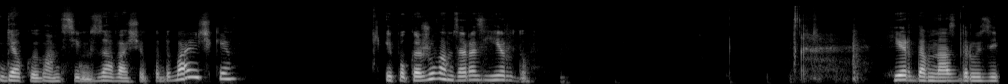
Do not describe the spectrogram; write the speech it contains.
Дякую вам всім за ваші вподобаєчки. І покажу вам зараз гірду. Гірда в нас, друзі,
